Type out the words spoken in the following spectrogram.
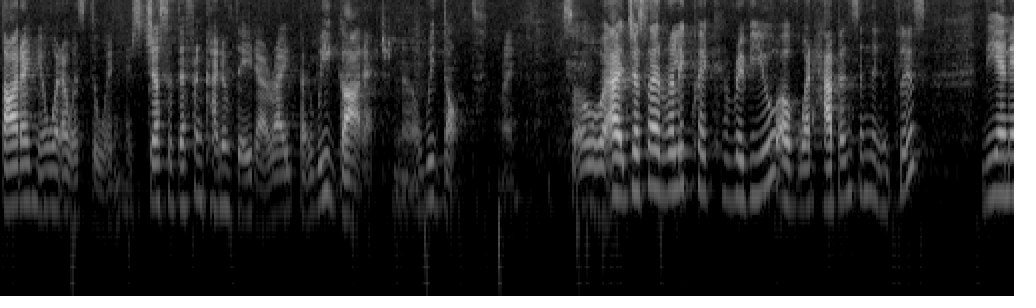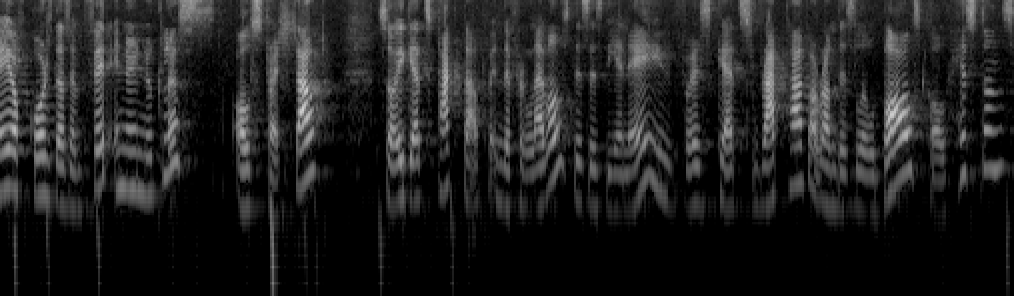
thought I knew what I was doing. It's just a different kind of data, right? But we got it. No, we don't, right? So uh, just a really quick review of what happens in the nucleus. DNA, of course, doesn't fit in a nucleus, all stretched out. So it gets packed up in different levels. This is DNA. It first gets wrapped up around these little balls called histones,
